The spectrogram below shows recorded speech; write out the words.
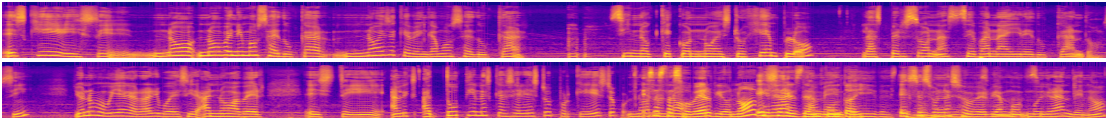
es que este, no, no venimos a educar, no es de que vengamos a educar, sino que con nuestro ejemplo las personas se van a ir educando, ¿sí? Yo no me voy a agarrar y voy a decir, ah, no, a ver, este, Alex, ah, tú tienes que hacer esto porque esto. No, es no, hasta no. soberbio, ¿no? Viene desde un punto ahí. este Esa es una soberbia sí, muy, muy sí. grande, ¿no?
